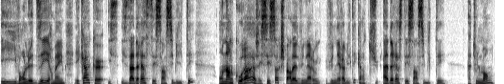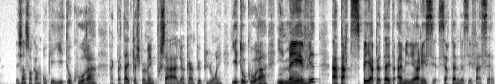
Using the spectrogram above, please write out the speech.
Et ils vont le dire même. Et quand ils, adressent ces sensibilités, on encourage, et c'est ça que je parlais de vulnérabilité, quand tu adresses tes sensibilités à tout le monde, les gens sont comme, OK, il est au courant. Fait que peut-être que je peux même pousser à Locke un peu plus loin. Il est au courant. Il m'invite à participer, à peut-être améliorer certaines de ses facettes.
